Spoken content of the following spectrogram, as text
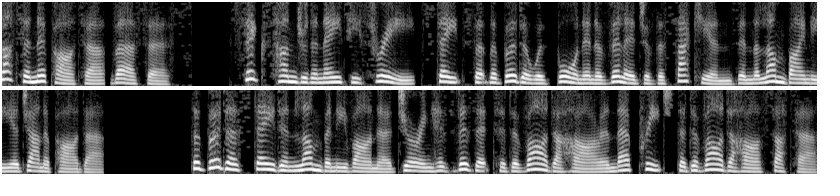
Sutta Nipata versus 683 states that the Buddha was born in a village of the Sakyans in the Lumbineyya Janapada. The Buddha stayed in Lumbinivana during his visit to Devadaha and there preached the Devadaha Sutta.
